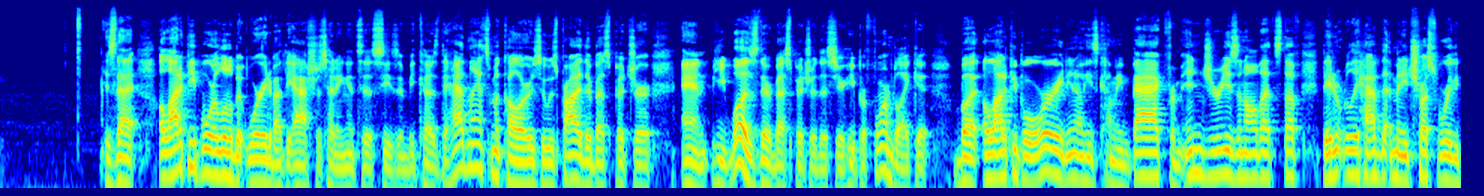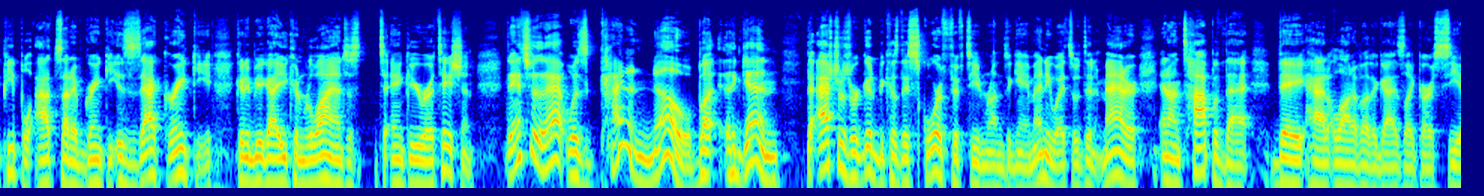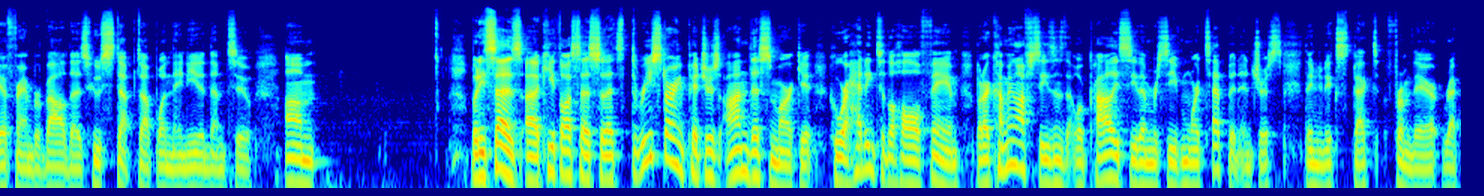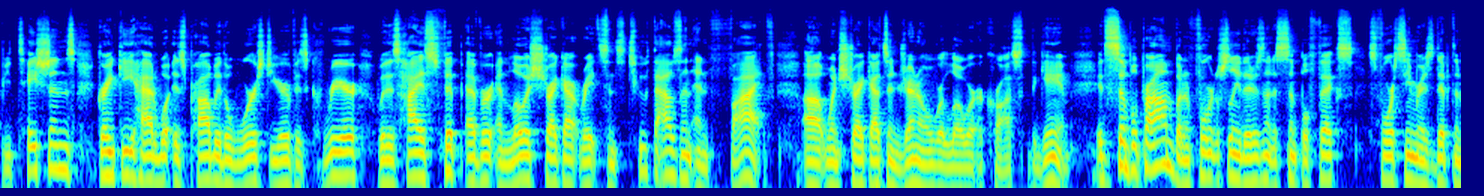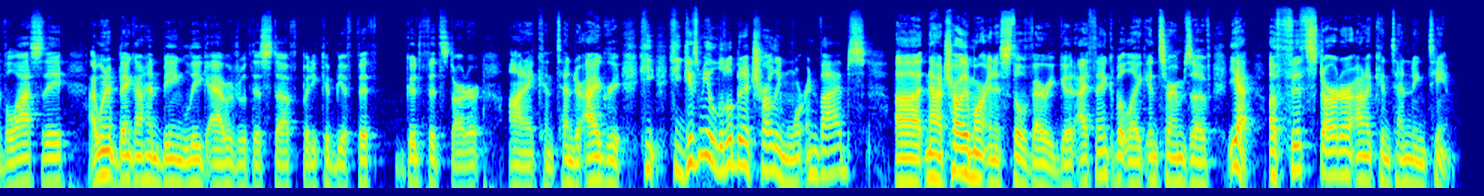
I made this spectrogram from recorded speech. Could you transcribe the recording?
is that a lot of people were a little bit worried about the Astros heading into the season because they had Lance McCullers, who was probably their best pitcher, and he was their best pitcher this year. He performed like it, but a lot of people were worried. You know, he's coming back from injuries and all that stuff. They don't really have that many trustworthy people outside of Greinke. Is Zack Greinke going to be a guy you can rely on to to anchor your rotation? The answer to that was kind of no. But again, the Astros were good because they scored 15 runs a game anyway, so it didn't matter. And on top of that, they had a lot of other guys like Garcia, Framber Valdez, who stepped up when they needed them to. Um, but he says, uh, Keith Law says, so that's three starting pitchers on this market who are heading to the Hall of Fame, but are coming off seasons that will probably see them receive more tepid interest than you'd expect from their reputations. Greinke had what is probably the worst year of his career, with his highest FIP ever and lowest strikeout rate since 2005, uh, when strikeouts in general were lower across the game. It's a simple problem, but unfortunately, there isn't a simple fix. His four seamer has dipped in velocity. I wouldn't bank on him being league average with this stuff, but he could be a fifth good fifth starter on a contender. I agree. He he gives me a little bit of Charlie Morton vibes. Uh, now Charlie Morton is still very good, I think, but like in terms of yeah, a fifth starter on a contending team.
